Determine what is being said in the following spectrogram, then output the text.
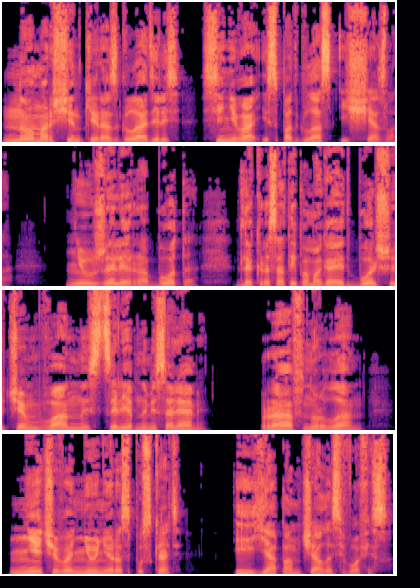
но морщинки разгладились, синева из-под глаз исчезла. Неужели работа для красоты помогает больше, чем ванны с целебными солями? Прав, Нурлан, нечего нюни распускать. И я помчалась в офис.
